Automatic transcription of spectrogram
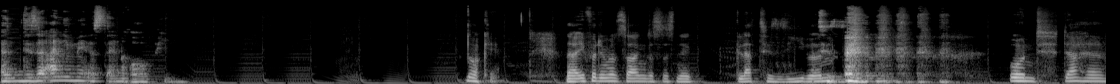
Also dieser Anime ist ein Raupi. Okay. Na, ich würde immer sagen, das ist eine glatte 7. Und daher,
